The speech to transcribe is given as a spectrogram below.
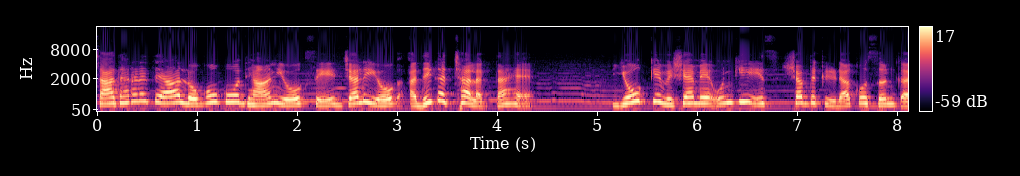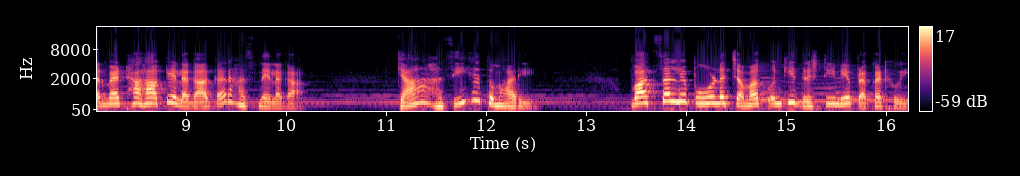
साधारणतया लोगों को ध्यान योग से जल योग अधिक अच्छा लगता है। योग के विषय में उनकी इस शब्द क्रीड़ा को सुनकर मैं ठहाके लगाकर हंसने लगा। क्या हँसी है तुम्हारी? वात्सल्यपूर्ण चमक उनकी दृष्टि में प्रकट हुई।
